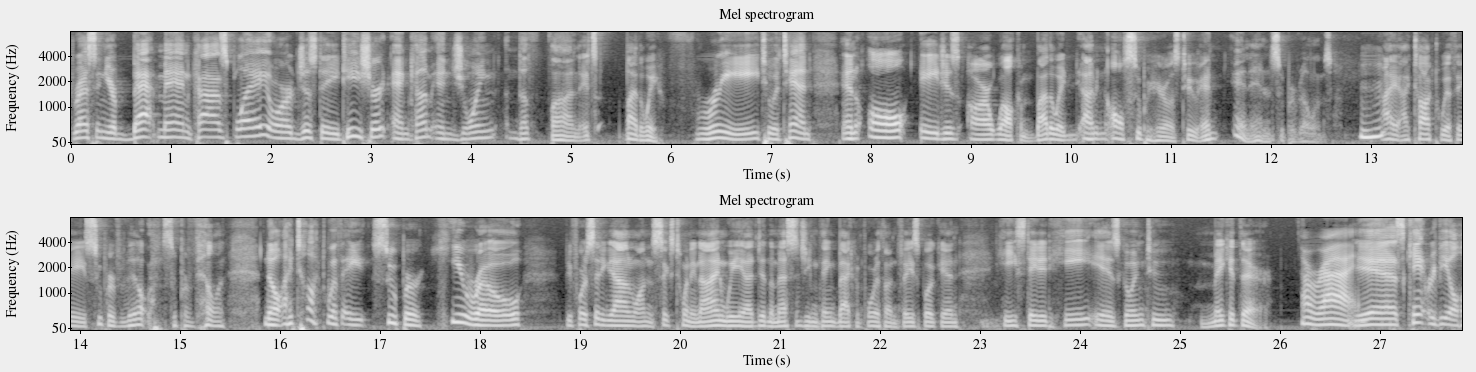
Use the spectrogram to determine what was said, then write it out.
Dress in your Batman cosplay or just a t shirt and come and join the fun. It's, by the way, free to attend, and all ages are welcome. By the way, I mean, all superheroes too, and, and, and supervillains. Mhm. I, I talked with a super villain, super villain. No, I talked with a superhero before sitting down on 629. We uh, did the messaging thing back and forth on Facebook, and he stated he is going to make it there. All right. Yes, can't reveal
